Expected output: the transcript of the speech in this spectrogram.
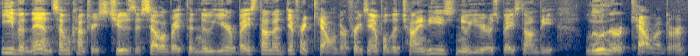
even then, some countries choose to celebrate the new year based on a different calendar. For example, the Chinese New Year is based on the lunar calendar.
